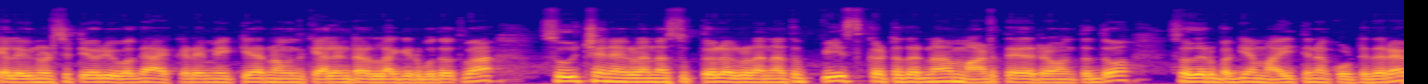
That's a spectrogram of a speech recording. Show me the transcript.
ಕೆಲವು ಯೂನಿವರ್ಸಿಟಿಯವರು ಇವಾಗ ಅಕಾಡೆಮಿಕ್ ಇಯರ್ನ ಒಂದು ಕ್ಯಾಲೆಂಡರ್ ಆಗಿರ್ಬೋದು ಅಥವಾ ಸೂಚನೆಗಳನ್ನು, ಸುತ್ತೋಲೆಗಳನ್ನು ಅಥವಾ ಫೀಸ್ ಕಟ್ಟೋದನ್ನು ಮಾಡ್ತಾ ಇರುವಂಥದ್ದು ಸೊ ಅದ್ರ ಬಗ್ಗೆ ಮಾಹಿತಿನ ಕೊಟ್ಟಿದ್ದಾರೆ.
